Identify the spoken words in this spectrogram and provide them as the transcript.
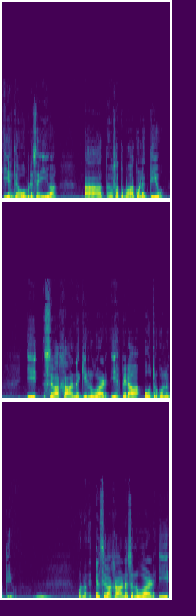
y Sí. este hombre se iba a o sea, tomaba colectivo y se bajaba en X lugar y esperaba otro colectivo. Mm. Bueno, él se bajaba en ese lugar y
